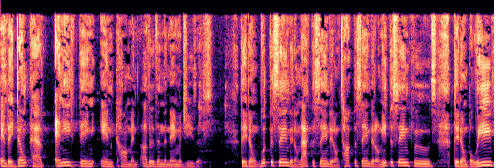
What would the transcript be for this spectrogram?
and they don't have anything in common other than the name of Jesus. They don't look the same. They don't act the same. They don't talk the same. They don't eat the same foods. They don't believe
